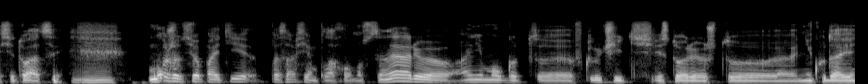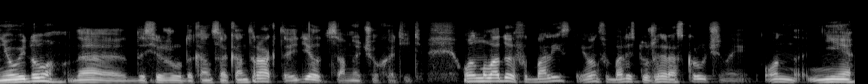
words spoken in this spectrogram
ситуацией. Mm-hmm может все пойти по совсем плохому сценарию. Они могут э, включить историю, что э, никуда я не уйду, да, досижу до конца контракта и делать со мной, что хотите. Он молодой футболист, и он футболист уже раскрученный. Он не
